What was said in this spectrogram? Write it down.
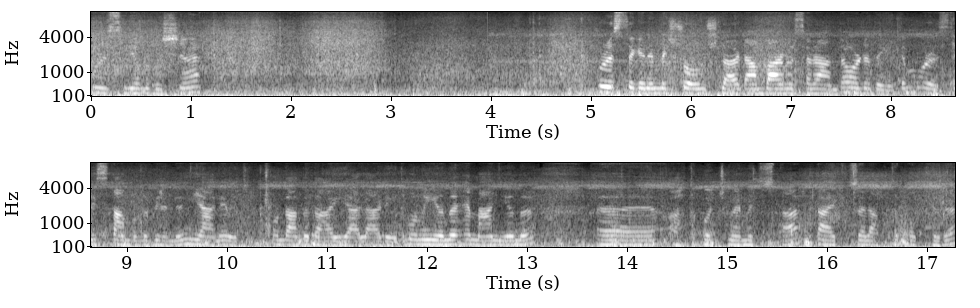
Burası Yalıbaşı. Burası da gene meşhur olmuşlardan Barbasaran'da. Orada da yedim. Orası da İstanbul'da birinin yani evet ondan da daha iyi yerlerde yedim. Onun yanı hemen yanı eee Ahtapotçu Mehmet Usta. Gayet güzel ahtapotları.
